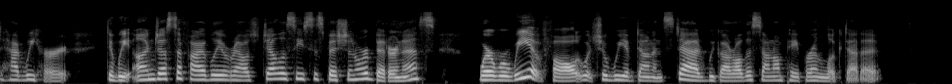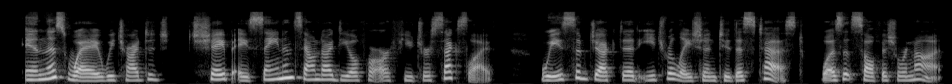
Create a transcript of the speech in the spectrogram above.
had we hurt? Did we unjustifiably arouse jealousy, suspicion or bitterness? Where were we at fault? What should we have done instead? We got all this down on paper and looked at it. In this way, we tried to shape a sane and sound ideal for our future sex life. We subjected each relation to this test was it selfish or not?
